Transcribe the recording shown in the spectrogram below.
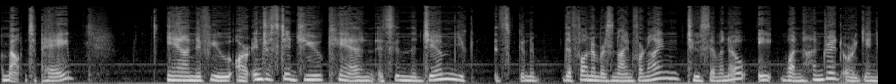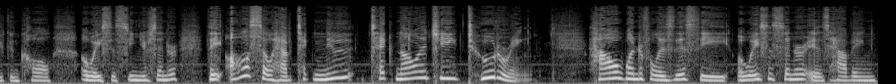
amount to pay. And if you are interested, you can. It's in the gym. You, it's going to. The phone number is 949-270-8100, or again, you can call Oasis Senior Center. They also have technology tutoring. How wonderful is this? The Oasis Center is having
